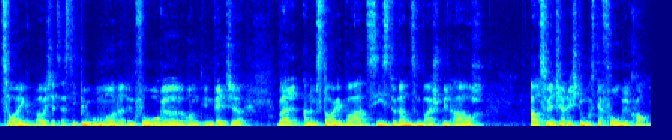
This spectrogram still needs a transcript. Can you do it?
Zeug, brauche ich jetzt erst die Blume oder den Vogel und in welche, weil an einem Storyboard siehst du dann zum Beispiel auch, aus welcher Richtung muss der Vogel kommen.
